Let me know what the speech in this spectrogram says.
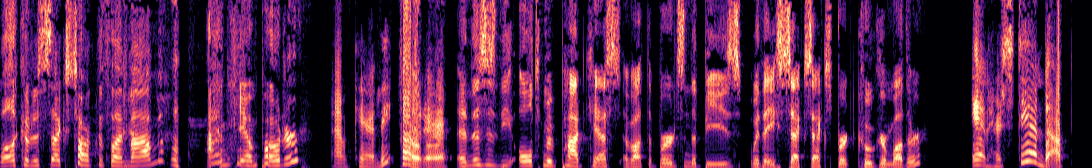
Welcome to Sex Talk with my mom. I'm Cam Potter, I'm Candy Potter. and this is the ultimate podcast about the birds and the bees with a sex expert cougar mother. And her stand up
